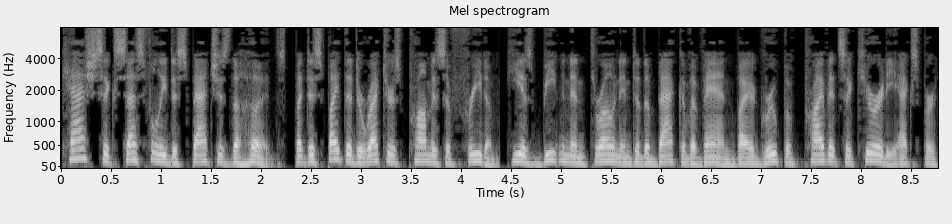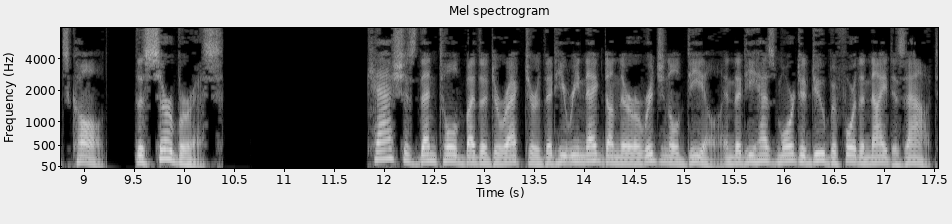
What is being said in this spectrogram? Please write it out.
Cash successfully dispatches the hoods, but despite the director's promise of freedom, he is beaten and thrown into the back of a van by a group of private security experts called the Cerberus. Cash is then told by the director that he reneged on their original deal and that he has more to do before the night is out.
